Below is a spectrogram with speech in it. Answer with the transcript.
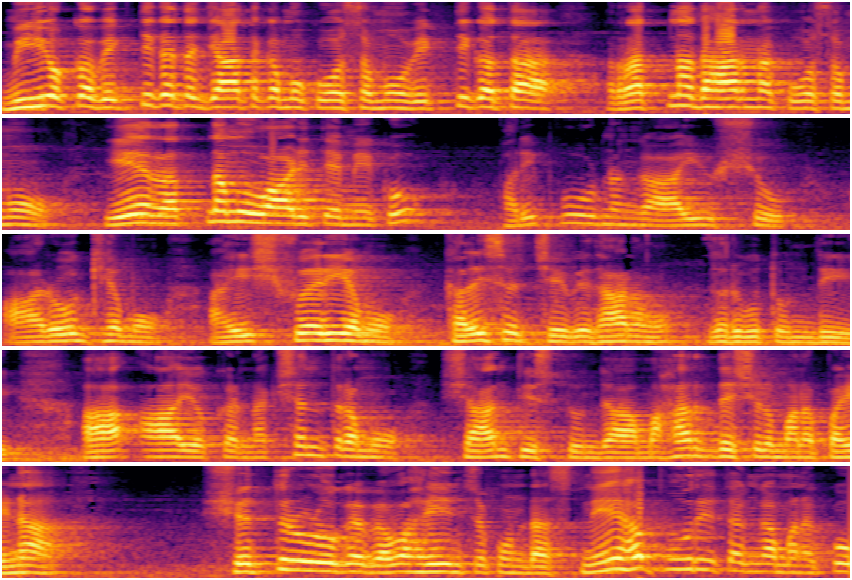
మీ యొక్క వ్యక్తిగత జాతకము కోసము వ్యక్తిగత రత్నధారణ కోసము ఏ రత్నము వాడితే మీకు పరిపూర్ణంగా ఆయుష్ ఆరోగ్యము ఐశ్వర్యము కలిసి వచ్చే విధానం జరుగుతుంది. ఆ ఆ యొక్క నక్షత్రము శాంతిస్తుంది. ఆ మహర్దశలు మన పైన శత్రువులుగా వ్యవహరించకుండా స్నేహపూరితంగా మనకు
